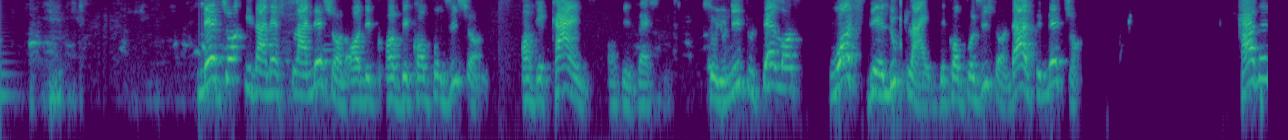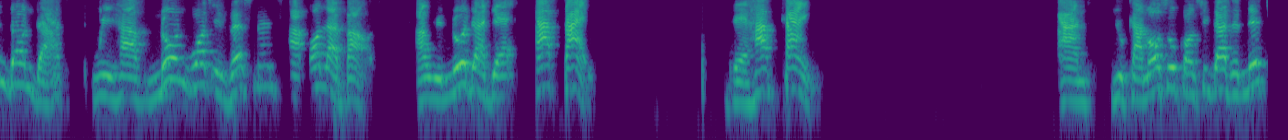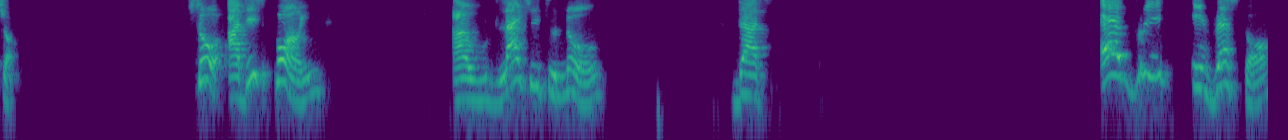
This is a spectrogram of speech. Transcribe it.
nature is an explanation of the, of the composition of the kinds of investment. So you need to tell us what they look like, the composition. That's the nature. Having done that, we have known what investments are all about, and we know that they have types, they have kinds. And you can also consider the nature. So at this point, I would like you to know that every investor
